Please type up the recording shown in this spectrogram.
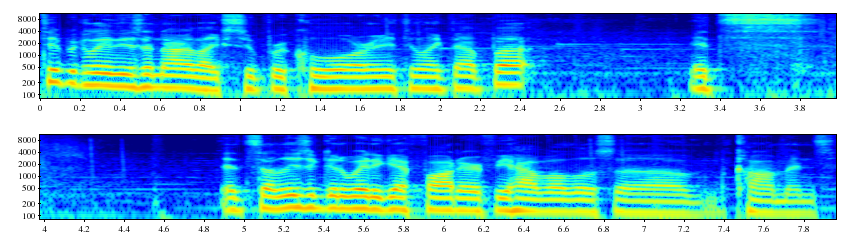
typically these are not like super cool or anything like that, but it's it's at least a good way to get fodder if you have all those um, commons.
